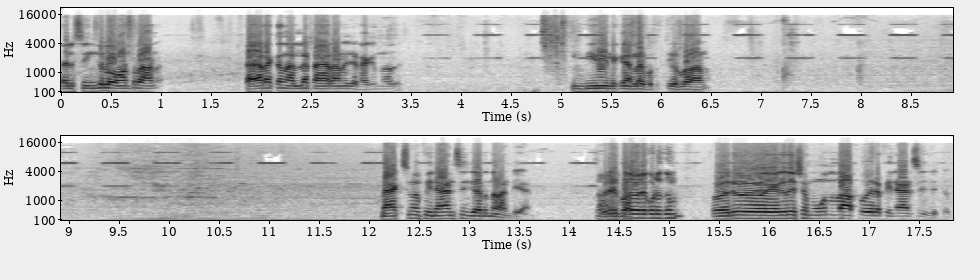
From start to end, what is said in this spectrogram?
അതിൽ സിംഗിൾ ഓണറാണ് ടയറൊക്കെ നല്ല ടയറാണ് കിടക്കുന്നത്. ഇന്റീരിയലൊക്കെ നല്ല വൃത്തിയുള്ളതാണ്. മാക്സിമം ഫിനാൻസിങ് കയറുന്ന വണ്ടിയാണ്. കൊടുക്കും? ഒരു ഏകദേശം മൂന്ന് നാൽപ്പത് വരെ ഫിനാൻസിങ് കിട്ടും.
